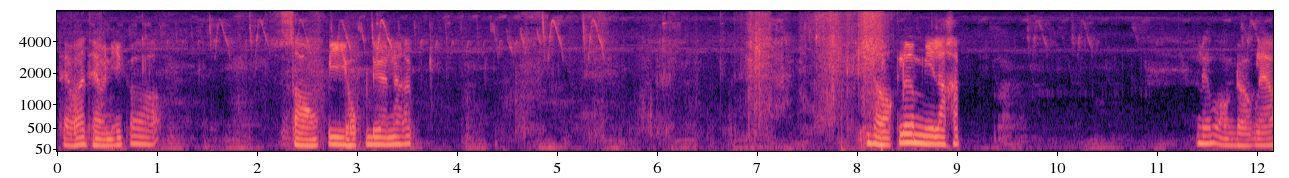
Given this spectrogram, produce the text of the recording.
แต่ว่าแถวนี้ก็สองปีหกเดือนนะครับ ดอกเริ่มมีแล้วครับ เริ่มออกดอกแล้ว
